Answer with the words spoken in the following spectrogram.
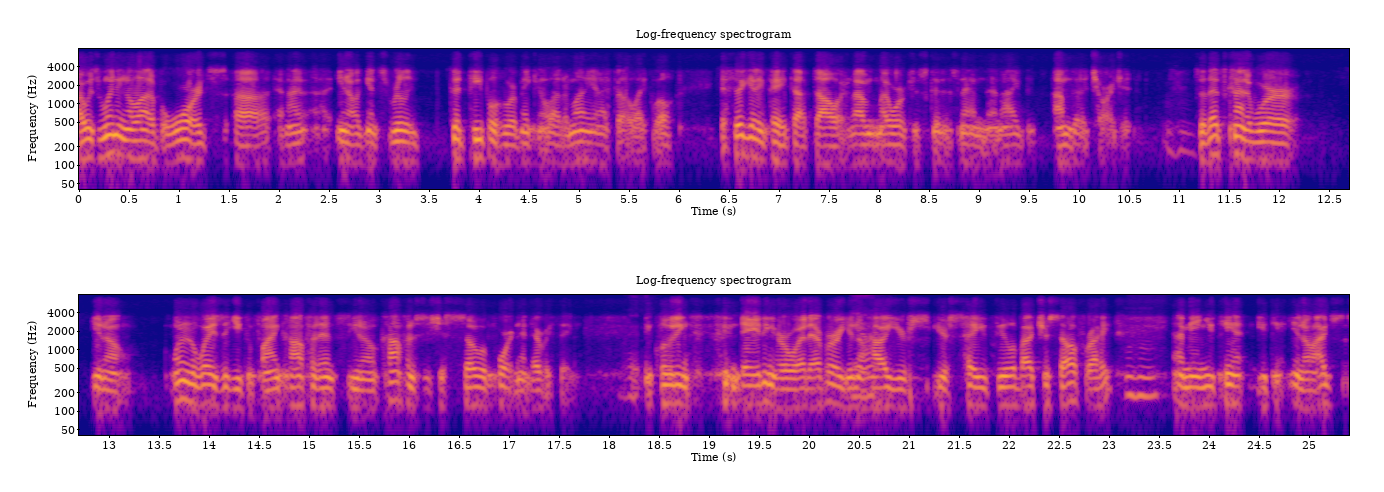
I was winning a lot of awards, uh, and I, you know, against really good people who are making a lot of money. And I felt like, well, if they're getting paid top dollar and I'm, my work is as good as them, then I I'm going to charge it. Mm-hmm. So that's kind of where, you know, one of the ways that you can find confidence. You know, confidence is just so important in everything right. including dating or whatever. You know how you're you're how you feel about yourself, right? Mm-hmm. I mean, you can't you can't, you know I just,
